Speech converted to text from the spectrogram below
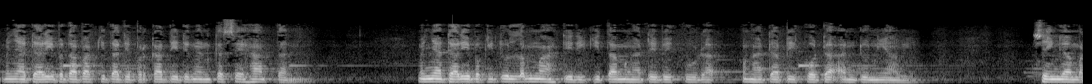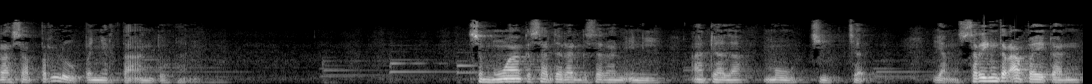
menyadari betapa kita diberkati dengan kesehatan, menyadari begitu lemah diri kita menghadapi goda, menghadapi godaan duniawi, sehingga merasa perlu penyertaan Tuhan. Semua kesadaran-kesadaran ini adalah mujizat yang sering terabaikan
